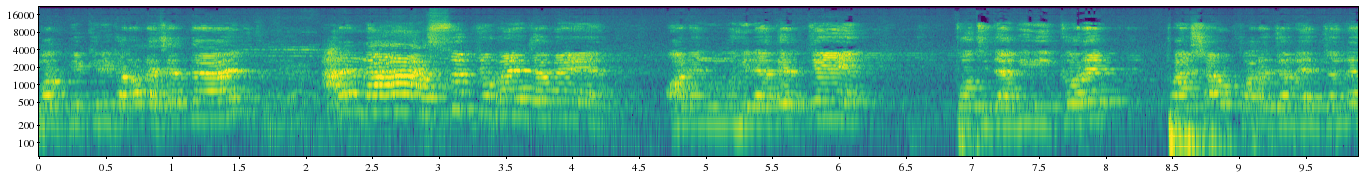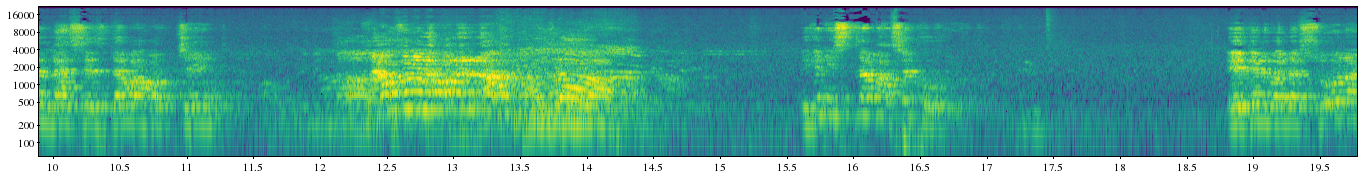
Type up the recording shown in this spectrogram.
মদ বিক্রি করার লাইসেন্স নাই? আরে না, আশ্চর্য হয়ে যাবে। অনেক মহিলাদেরকে পতিদাগিরি করে পয়সা উপার্জনের জন্য লাইসেন্স দেওয়া হচ্ছে। এখানে ইসলাম আছে এই জন্য বলে, সোনা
